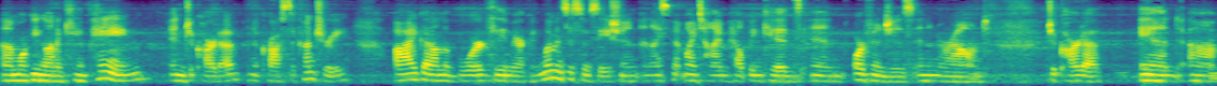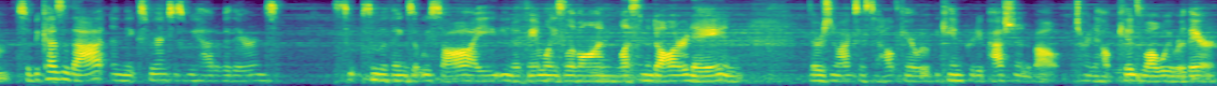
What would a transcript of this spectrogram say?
um, working on a campaign in Jakarta and across the country, I got on the board for the American Women's Association and I spent my time helping kids in orphanages in and around Jakarta. And um, so, because of that and the experiences we had over there, and some, some of the things that we saw, I, you know, families live on less than a dollar a day, and there's no access to healthcare. We became pretty passionate about trying to help kids while we were there.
